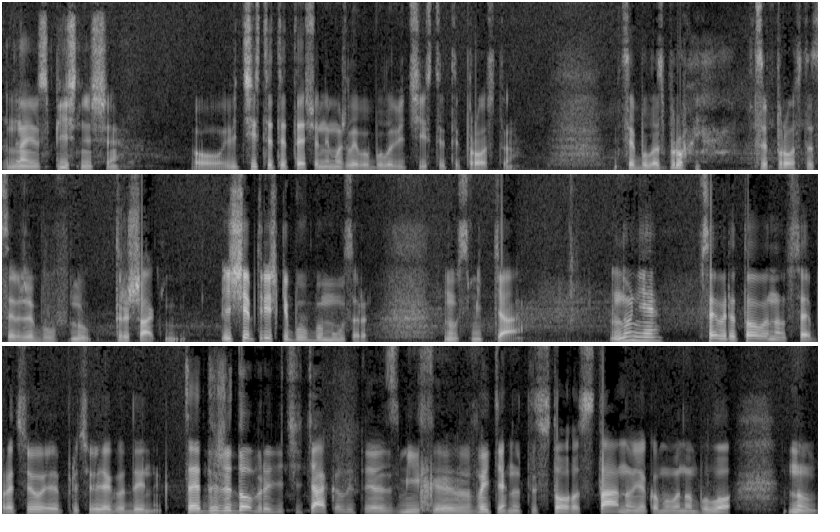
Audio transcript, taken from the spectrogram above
Найуспішніше о, відчистити те, що неможливо було відчистити просто. Це була зброя. Це просто це вже був ну, тришак. І ще б трішки був би мусор, ну, сміття. Ну ні, все врятовано, все працює, працює як годинник. Це дуже добре відчуття, коли ти зміг е, витягнути з того стану, в якому воно було. Ну,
